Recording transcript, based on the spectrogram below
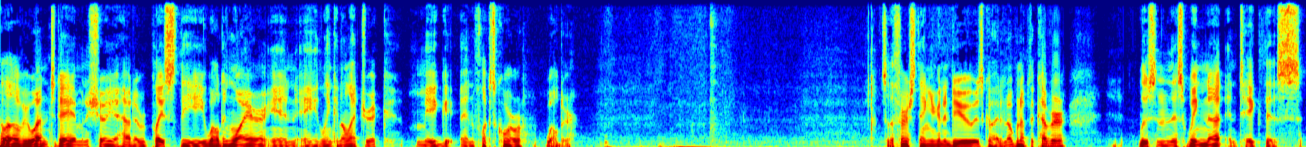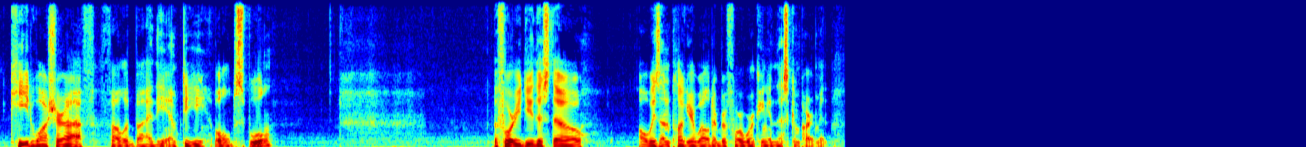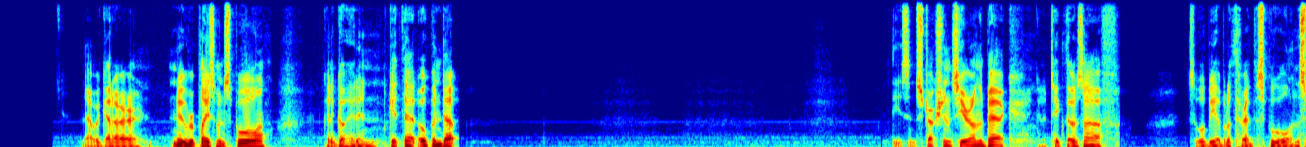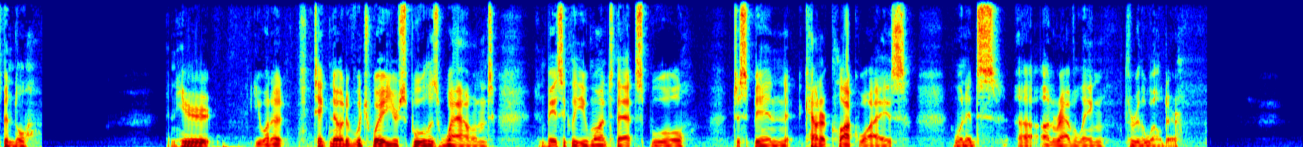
Hello everyone, today I'm going to show you how to replace the welding wire in a Lincoln Electric MIG and flux core welder. So the first thing you're going to do is go ahead and open up the cover, loosen this wing nut and take this keyed washer off, followed by the empty old spool. Before you do this though, always unplug your welder before working in this compartment. Now we got our new replacement spool. Gonna go ahead and get that opened up. These instructions here on the back, I'm gonna take those off. So we'll be able to thread the spool on the spindle. And here you want to take note of which way your spool is wound. And basically you want that spool to spin counterclockwise when it's uh, unraveling through the welder.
